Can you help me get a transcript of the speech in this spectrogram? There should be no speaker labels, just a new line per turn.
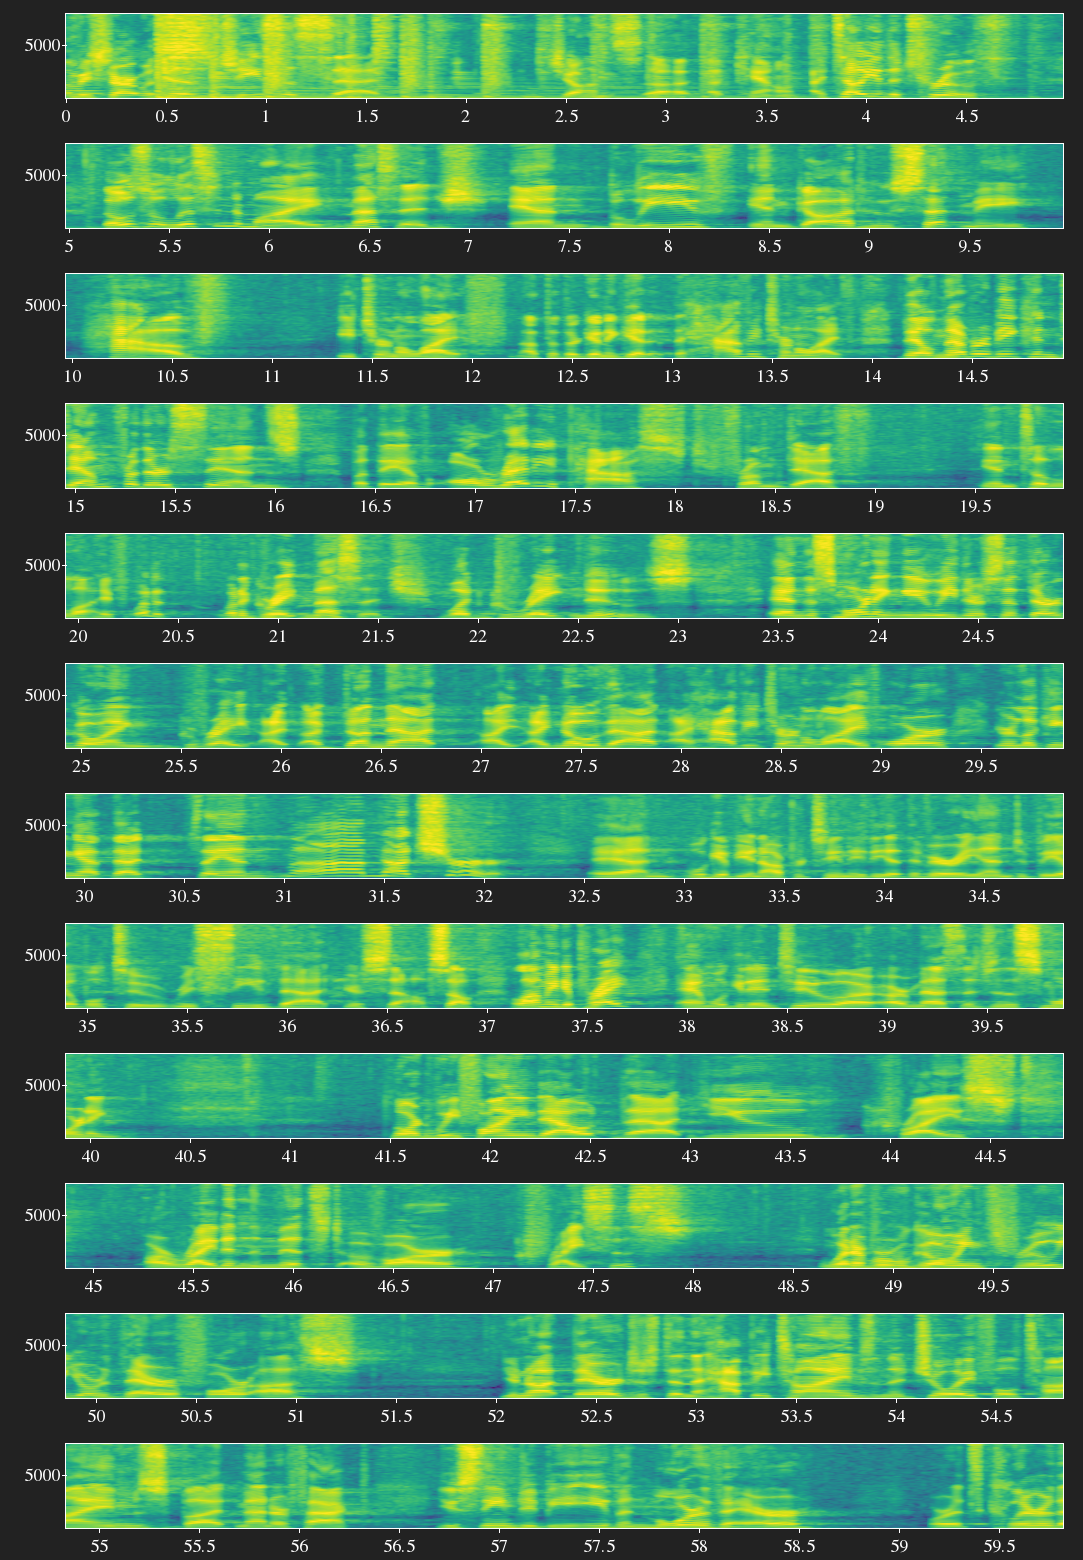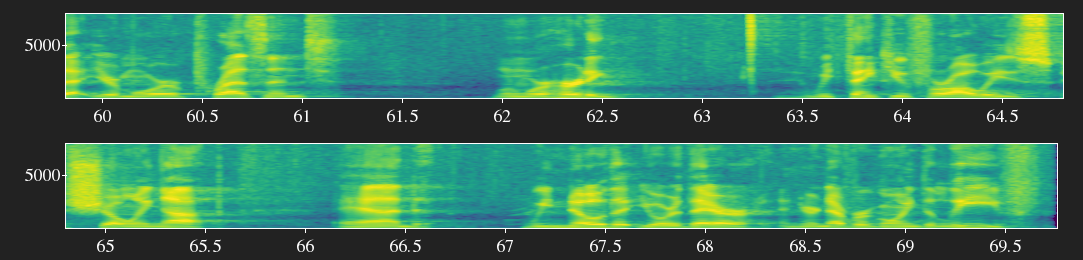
Let me start with this. Jesus said in John's uh, account, I tell you the truth, those who listen to my message and believe in God who sent me have eternal life. Not that they're going to get it, they have eternal life. They'll never be condemned for their sins, but they have already passed from death into life. What a, what a great message. What great news. And this morning, you either sit there going, Great, I, have done that, I, I know that, I have eternal life, or you're looking at that saying, I'm not sure. And we'll give you an opportunity at the very end to be able to receive that yourself. So allow me to pray, and we'll get into our, our message this morning. Lord, we find out that you, Christ, are right in the midst of our crisis. Whatever we're going through, you're there for us. You're not there just in the happy times and the joyful times, but matter of fact, you seem to be even more there, or it's clear that you're more present when we're hurting. We thank you for always showing up, and we know that you're there and you're never going to leave.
